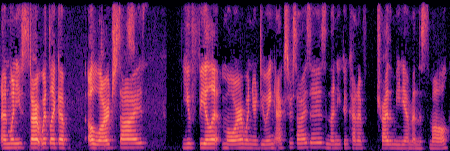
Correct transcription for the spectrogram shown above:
And when you start with like a a large size, you feel it more when you're doing exercises, and then you can kind of try the medium and the small.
